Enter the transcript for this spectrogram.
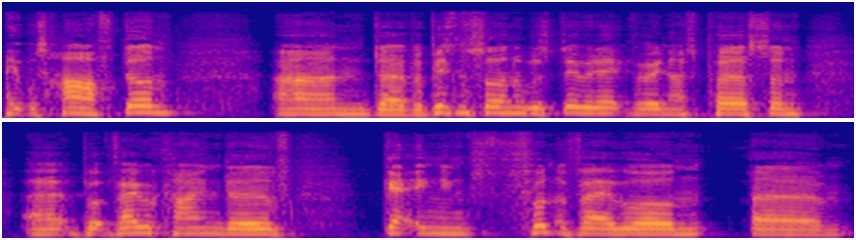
It was half done and uh, the business owner was doing it, very nice person, uh, but they were kind of getting in front of their own um,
